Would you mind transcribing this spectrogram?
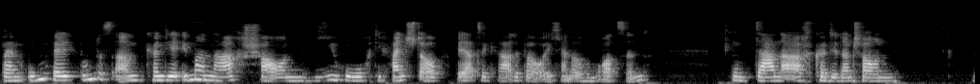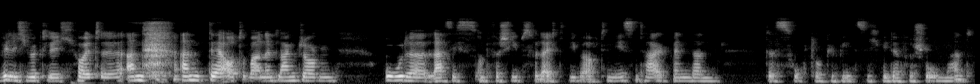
beim Umweltbundesamt könnt ihr immer nachschauen, wie hoch die Feinstaubwerte gerade bei euch an eurem Ort sind. Und danach könnt ihr dann schauen, will ich wirklich heute an, an der Autobahn entlang joggen oder lasse ich es und verschiebe es vielleicht lieber auf den nächsten Tag, wenn dann des Hochdruckgebiets sich wieder verschoben hat.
